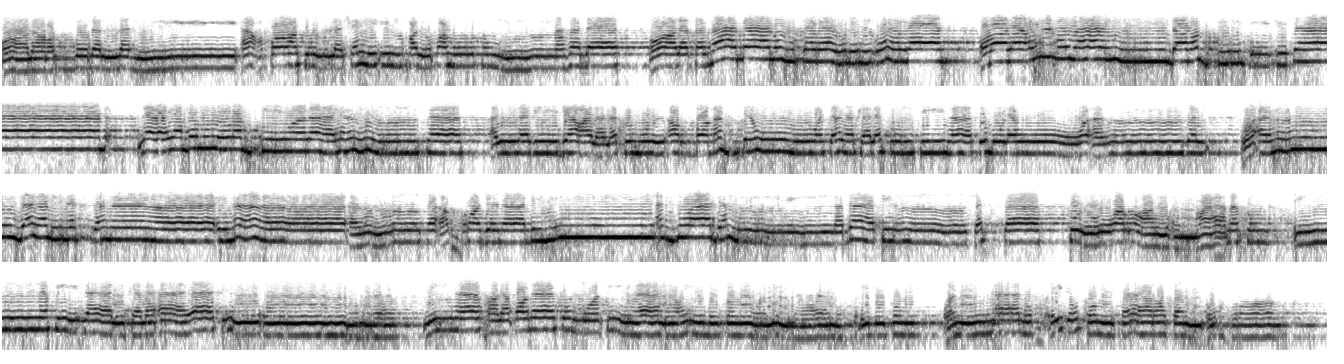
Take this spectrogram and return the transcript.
قال ربنا الذي أعطى كل شيء خلقه ثم هدى. قال فما بال القرون الأولى؟ قال علمها عند ربي في كتاب. لا يضل ربي ولا ينسى. الذي جعل لكم الأرض مهدا وسلك لكم فيها سبلا وأنزل, وأنزل من السماء ماء فأخرجنا به أزواجا من نبات شتى. كلوا وارعوا أنعامكم إن في ذلك لآيات لأمها منها خلقناكم وفيها نعيدكم ومنها نخرجكم ومنها نخرجكم تارة أخرى.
